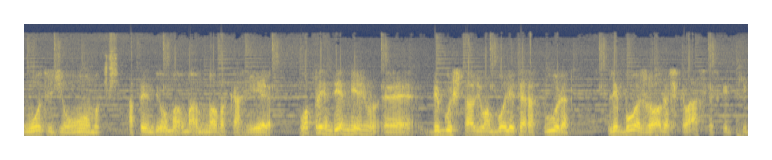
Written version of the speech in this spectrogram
um outro idioma, aprender uma, uma nova carreira, ou aprender mesmo, é, degustar de uma boa literatura, ler boas obras clássicas, que, que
